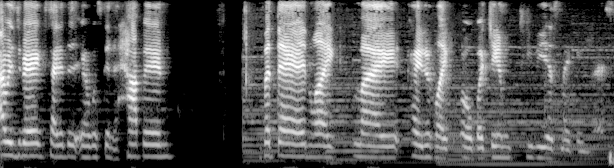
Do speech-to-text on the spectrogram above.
I was very excited that it was going to happen. But then, like, my kind of like, oh, but GMTV is making this.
